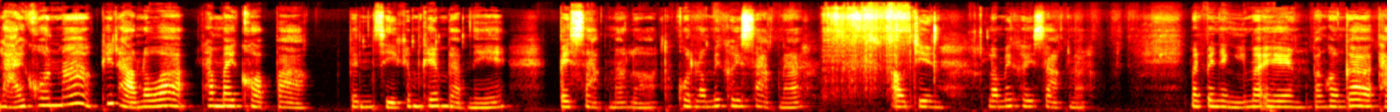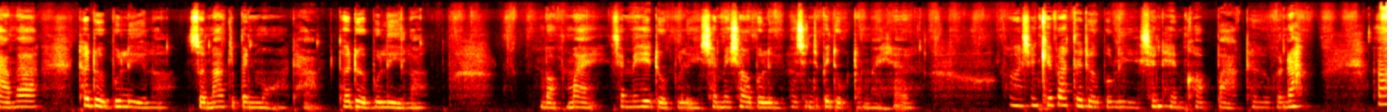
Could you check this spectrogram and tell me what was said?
หลายคนมากที่ถามเราว่าทำไมขอบปากเป็นสีเข้มๆแบบนี้ ไปสักมาเหรอ ทุกคนเราไม่เคยสักนะ เอาจริงเราไม่เคยสักนะ มันเป็นอย่างนี้มาเอง บางคนก็ถามว่า เธอดูดบุหรี่เหรอ ส่วนมากจะเป็นหมอถาม เธอดูดบุหรี่เหรอ บอกไม่ ฉันไม่ได้ดูดบุหรี่ ฉันไม่ชอบบุหรี่ แล้วฉันจะไปดูดทำไมเออเออฉันคิดว่าเธอดูดบุหรี่ ฉันเห็นขอบปากเธอคนนะอะ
